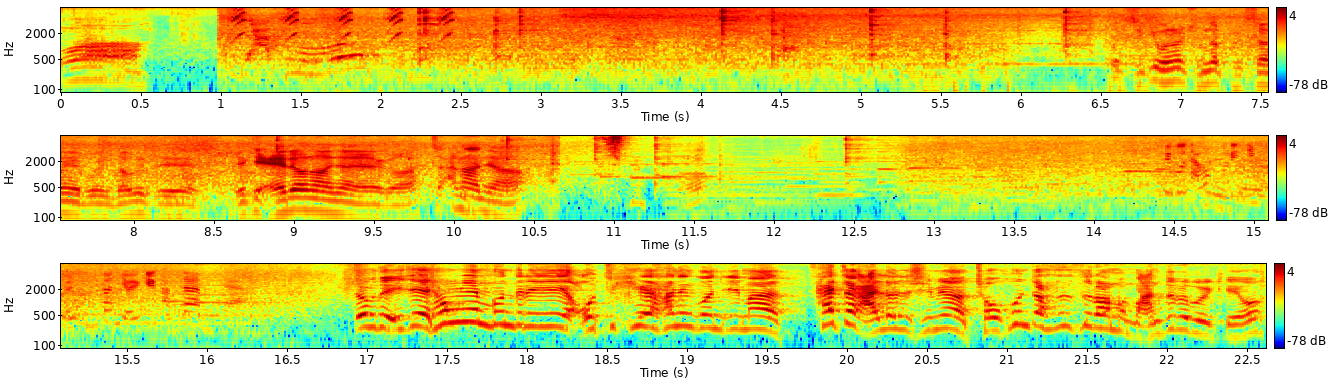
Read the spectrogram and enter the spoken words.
와. 솔직히 오늘 존나 불쌍해 보인다, 그지? 이렇게 애련하냐, 얘가? 짠하냐? 그리고 나무뿌리님 별풍선 10개 감사합니다. 여러분들 이제 형님 분들이 어떻게 하는 건지만 살짝 알려주시면 저 혼자 스스로 한번 만들어 볼게요.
